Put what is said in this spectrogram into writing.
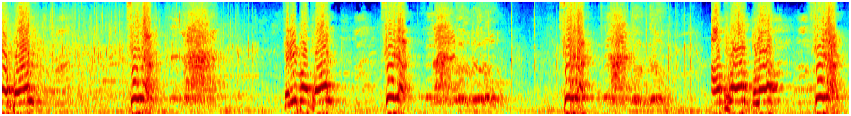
Point. Sit up. Triple point. Sit up. Sit up. Upward block. Sit up.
